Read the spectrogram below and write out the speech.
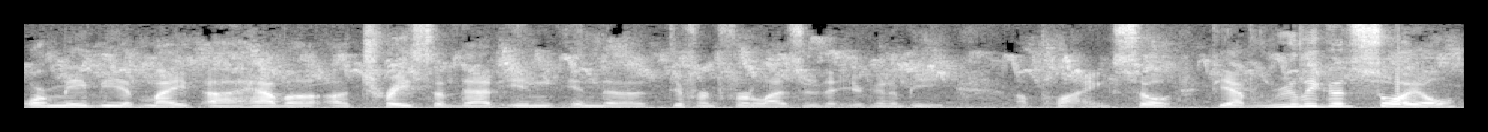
or maybe it might uh, have a, a, trace of that in, in the different fertilizer that you're going to be applying. So if you have really good soil,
